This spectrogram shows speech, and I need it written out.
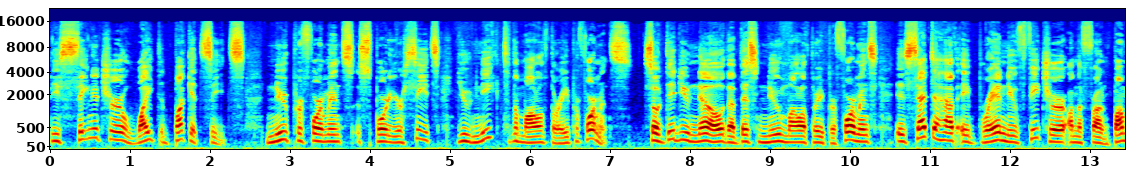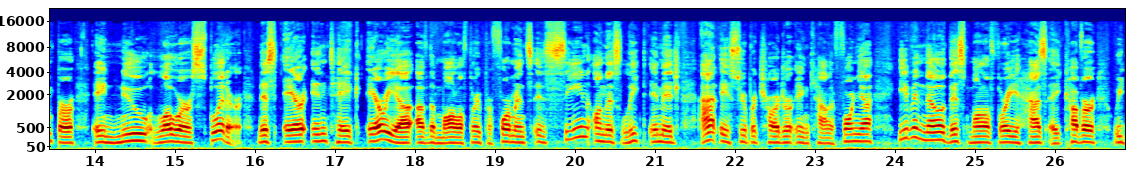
the signature white bucket seats new performance, sportier seats unique to the Model 3 performance. So did you know that this new Model 3 Performance is said to have a brand new feature on the front bumper, a new lower splitter. This air intake area of the Model 3 Performance is seen on this leaked image at a supercharger in California. Even though this Model 3 has a cover, we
